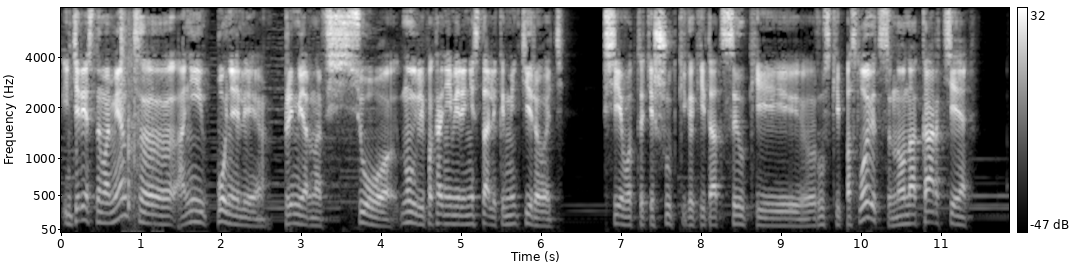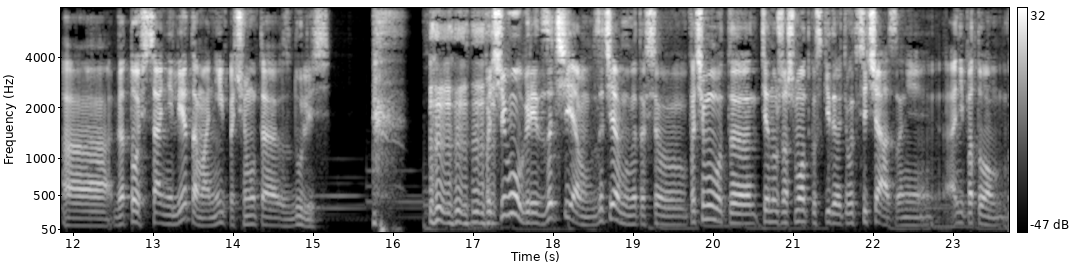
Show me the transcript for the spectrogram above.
интересный момент. Э, они поняли примерно все, ну или, по крайней мере, не стали комментировать все вот эти шутки, какие-то отсылки, русские пословицы, но на карте э, «Готовь сани летом» они почему-то сдулись. Почему, говорит, зачем? Зачем это все? Почему вот э, тебе нужно шмотку скидывать вот сейчас, а не, а потом?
